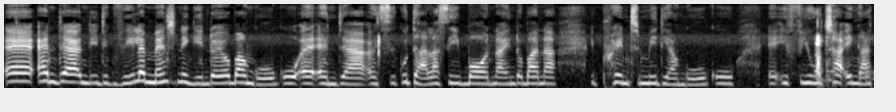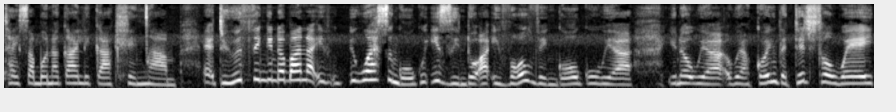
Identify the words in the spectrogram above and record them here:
eh and uh, ndikuvile mentioning into yoba ngoku eh, and uh, sikudala siyibona into bana i-print media ngoku eh, i-future ingathi ayisabonakali kakuhle ncam. Eh, do you think into bana i- iwest ngoku izinto are evolving ngoku? We are you know we are, we are going the digital way.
